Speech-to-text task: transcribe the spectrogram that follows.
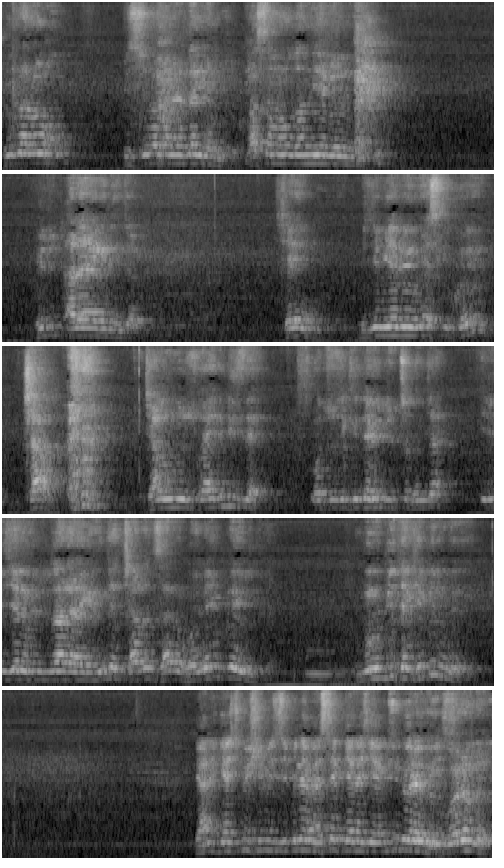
Şunları oku. Biz Sinop'a nereden gelmişiz? Kastamonu'dan niye bölündük? Hüdüt araya girince. Şey, bizim yerin eski koyu Çal. Çal'ın üskaydı bizde. 32'de Hüdüt çıkınca İlice'nin Hüdüt araya girince Çal'ın sarı koyuna yükleyebildi. Bunu bir teki bilmiyor. Yani geçmişimizi bilemezsek geleceğimizi göremeyiz. Göremeyiz.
